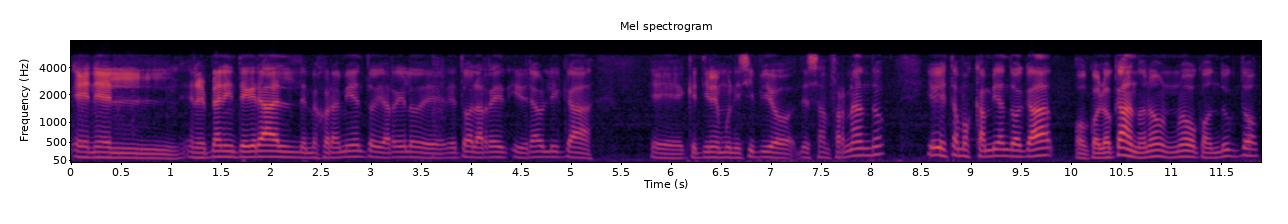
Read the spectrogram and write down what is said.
en el, en el plan integral de mejoramiento y arreglo de toda la red hidráulica eh, que tiene el municipio de San Fernando. Y hoy estamos cambiando acá, o colocando, un nuevo conducto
